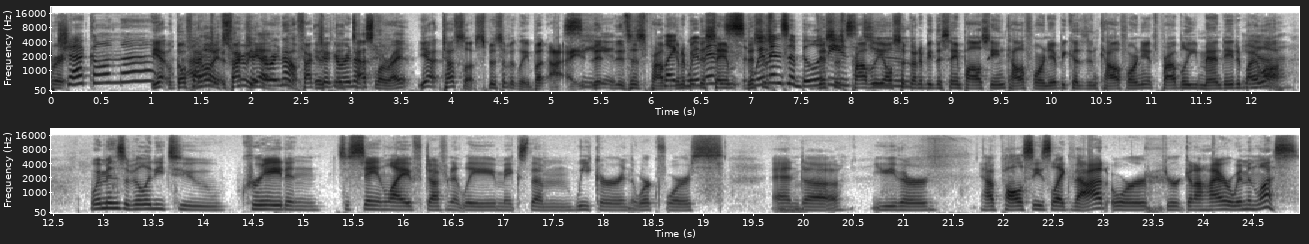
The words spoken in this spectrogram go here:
corporate. check on that. Yeah, go fact, No, check, fact true, check yeah. it right now. Fact It- check it it- right now. Tesla, right? Yeah, Tesla specifically. But I, I- See, th- this is probably like going to be the same. women's- This women's is, This is probably also going to be the same policy in California because in California it's probably mandated by law. Women's ability to create and sustain life definitely makes them weaker in the workforce. And Mm-hmm. uh, you either have policies like that or you're going to hire women less.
